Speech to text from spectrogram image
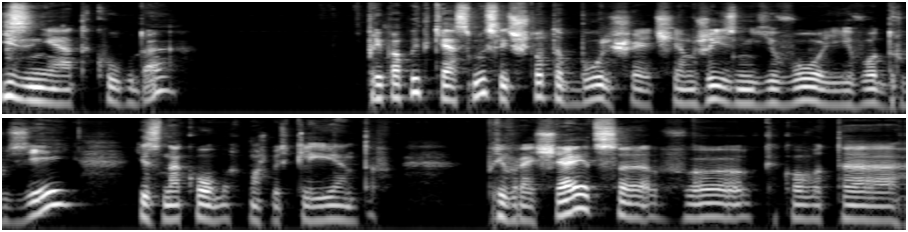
из ниоткуда, при попытке осмыслить что-то большее, чем жизнь его и его друзей и знакомых, может быть, клиентов – превращается в какого-то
